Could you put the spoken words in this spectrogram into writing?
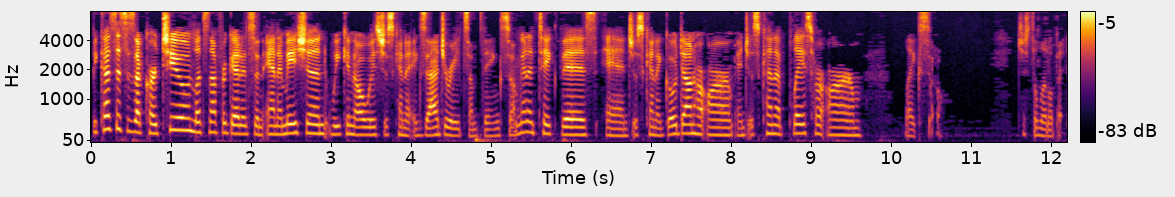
because this is a cartoon, let's not forget it's an animation, we can always just kind of exaggerate something. So I'm going to take this and just kind of go down her arm and just kind of place her arm like so. Just a little bit.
